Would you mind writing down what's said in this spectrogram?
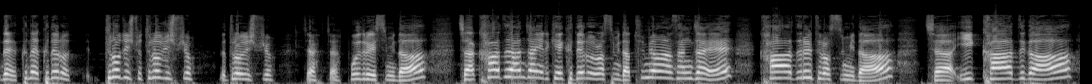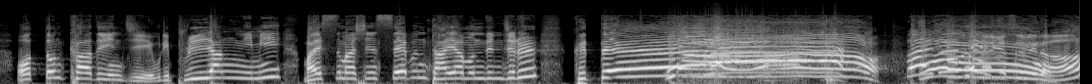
네, 그대, 그대로 들어주십시오, 들어주십시오. 네, 들어주십시오. 자, 자, 보여드리겠습니다. 자, 카드 한 장 이렇게 그대로 열었습니다. 투명한 상자에 카드를 들었습니다. 자, 이 카드가 어떤 카드인지, 우리 불량님이 말씀하신 세븐 다이아몬드인지를 그때, 보여드리겠습니다.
